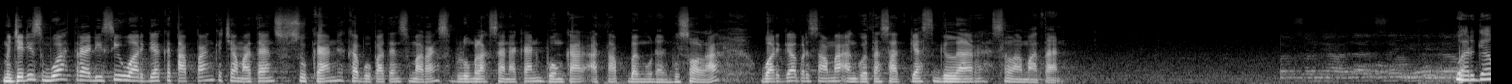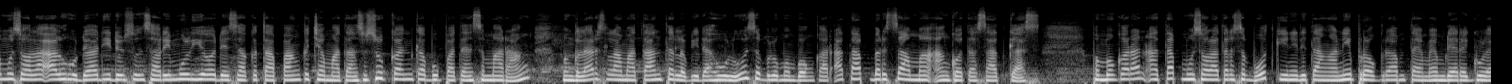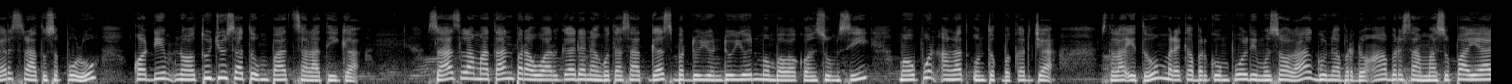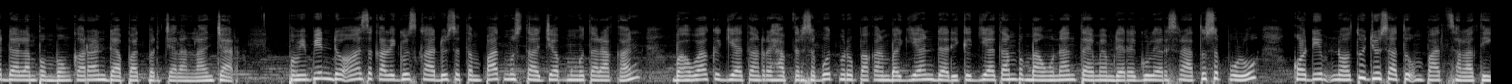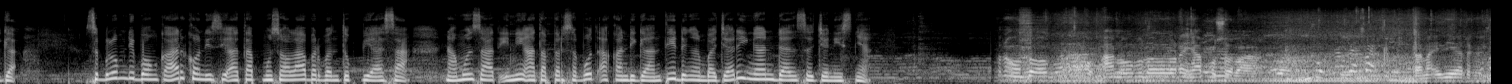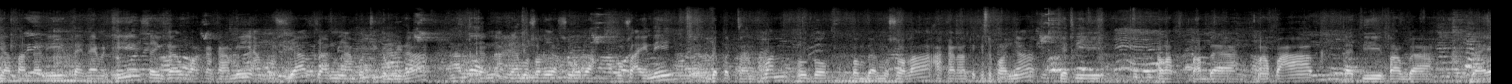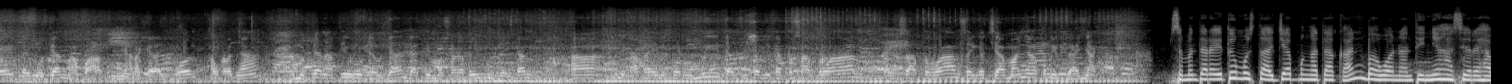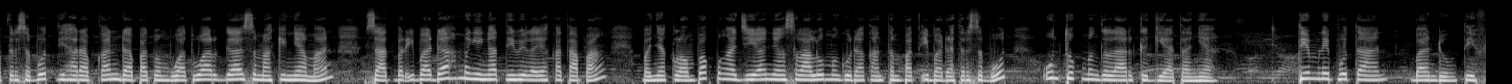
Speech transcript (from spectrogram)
Menjadi sebuah tradisi warga Ketapang, Kecamatan Susukan, Kabupaten Semarang sebelum melaksanakan bongkar atap bangunan musola, warga bersama anggota Satgas gelar selamatan. Warga Musola Al-Huda di Dusun Sari Mulyo, Desa Ketapang, Kecamatan Susukan, Kabupaten Semarang menggelar selamatan terlebih dahulu sebelum membongkar atap bersama anggota Satgas. Pembongkaran atap musola tersebut kini ditangani program TMMD reguler 110 Kodim 0714 Salatiga. Saat selamatan, para warga dan anggota Satgas berduyun-duyun membawa konsumsi maupun alat untuk bekerja. Setelah itu, mereka berkumpul di musola guna berdoa bersama supaya dalam pembongkaran dapat berjalan lancar. Pemimpin doa sekaligus kadus setempat mustajab mengutarakan bahwa kegiatan rehab tersebut merupakan bagian dari kegiatan pembangunan TMMD reguler 110 Kodim 0714 Salatiga. Sebelum dibongkar, kondisi atap musola berbentuk biasa. Namun saat ini atap tersebut akan diganti dengan baja ringan dan sejenisnya untuk anu untuk rehab musola karena ini ada kegiatan dari TNMD sehingga warga kami antusias dan menyambut di gembira. Dan ada musola yang sudah rusak ini dapat bantuan untuk pembelian musola akan nanti ke depannya jadi alat tambah manfaat jadi tambah baik dan kemudian manfaat dunia lagi-lagi pun awalnya. Kemudian nanti mudah-mudahan dari masyarakat ini menjadikan uh, milik ekonomi dan juga menjadikan persatuan kesatuan sehingga zamannya lebih banyak. Sementara itu Mustajab mengatakan bahwa nantinya hasil rehab tersebut diharapkan dapat membuat warga semakin nyaman saat beribadah mengingat di wilayah Katapang banyak kelompok pengajian yang selalu menggunakan tempat ibadah tersebut untuk menggelar kegiatannya. Tim Liputan Bandung TV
